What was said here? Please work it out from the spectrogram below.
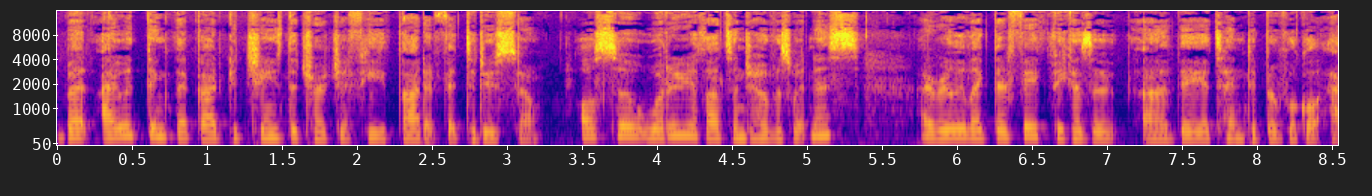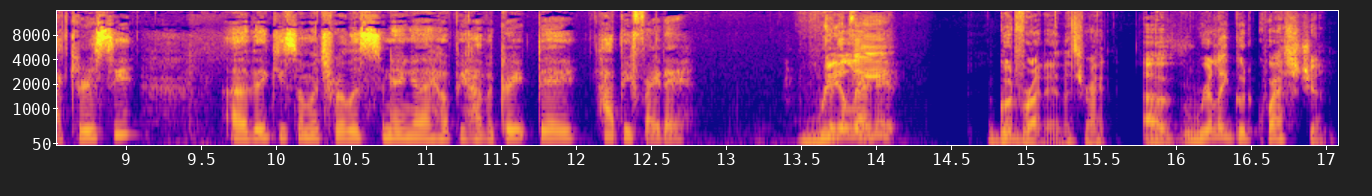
but I would think that God could change the church if he thought it fit to do so. Also, what are your thoughts on Jehovah's Witness? I really like their faith because of, uh, they attend to biblical accuracy. Uh, thank you so much for listening, and I hope you have a great day. Happy Friday. Really? Good Friday. Good Friday, that's right. A really good question.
